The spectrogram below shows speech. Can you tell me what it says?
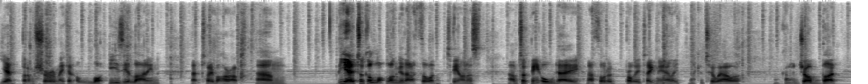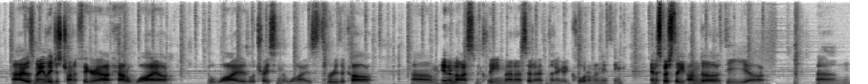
yet, but I'm sure it'll make it a lot easier lining that tow bar up. Um, but yeah, it took a lot longer than I thought, to be honest. Um, took me all day, and I thought it'd probably take me only like a two hour kind of job, but uh, it was mainly just trying to figure out how to wire the wires or tracing the wires through the car um, in a nice and clean manner so don't, they don't get caught on anything. And especially under the, uh, um,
